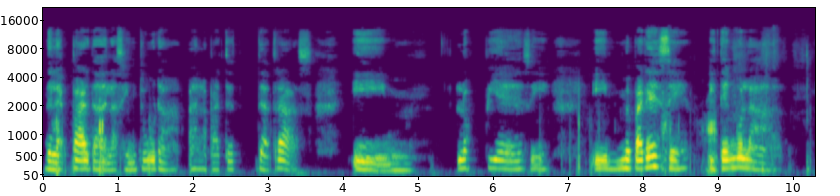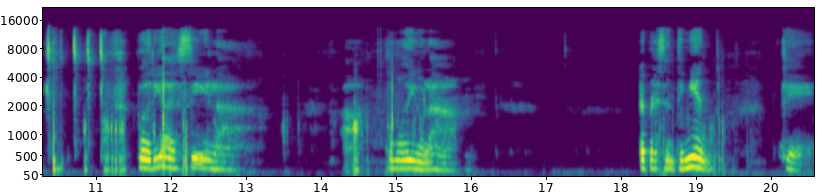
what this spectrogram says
de la espalda, de la cintura, en la parte de atrás y los pies y, y me parece y tengo la, podría decir la, ah, como digo, la el presentimiento que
